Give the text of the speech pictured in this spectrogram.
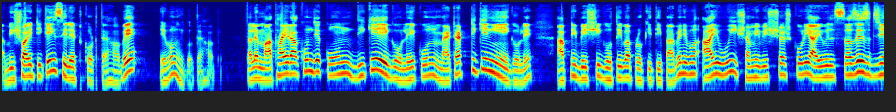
বিষয়টিকেই সিলেক্ট করতে হবে এবং এগোতে হবে। তাহলে মাথায় রাখুন যে কোন দিকে এগোলে, কোন ম্যাটারটিকে নিয়ে এগোলে আপনি বেশি গতি বা প্রকৃতি পাবেন এবং আই উইশ, আমি বিশ্বাস করি আই উইল সাজেস্ট যে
